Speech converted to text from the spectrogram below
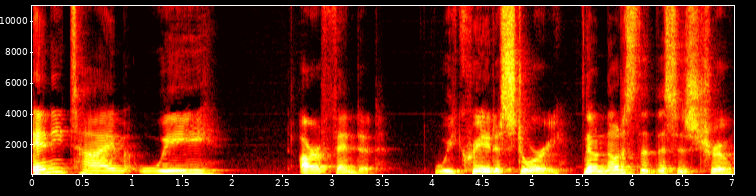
Anytime we are offended, we create a story. Now, notice that this is true.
